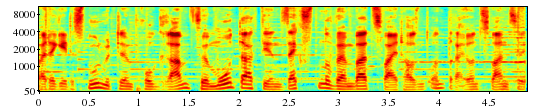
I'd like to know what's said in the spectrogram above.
Weiter geht es nun mit dem Programm für Montag, den 6. November 2023.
